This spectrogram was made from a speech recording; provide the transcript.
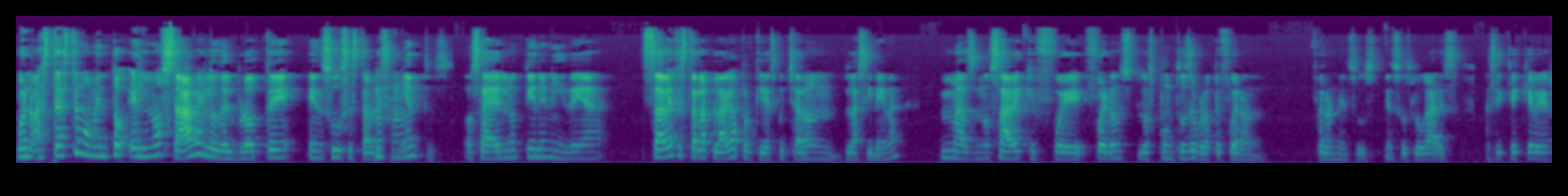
bueno, hasta este momento él no sabe lo del brote en sus establecimientos. O sea, él no tiene ni idea. Sabe que está la plaga porque ya escucharon la sirena, mas no sabe que fue, fueron, los puntos de brote fueron, fueron en sus, en sus lugares. Así que hay que ver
